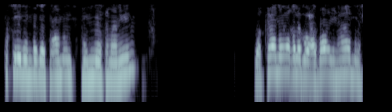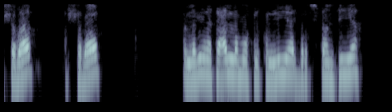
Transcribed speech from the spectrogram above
تقريبا بدأت عام 1880 وكان أغلب أعضائها من الشباب الشباب الذين تعلموا في الكلية البروتستانتية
